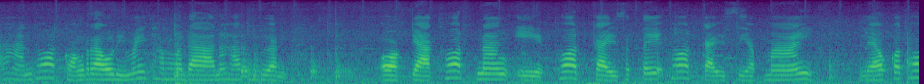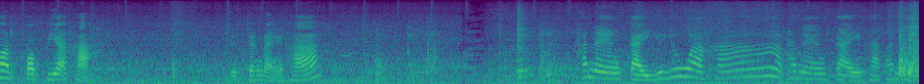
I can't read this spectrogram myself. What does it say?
อาหารทอดของเรานี่ไม่ธรรมดานะคะเพื่อนๆ ออกจากทอดนางเอก ทอดไก่สเต๊ะ ทอดไก่เสียบไม้ แล้วก็ทอดปอเปี๊ยะค่ะ เป็นจังไหนคะพะแนงไก่ยั่วๆค่ะพะแนงไก่ค่ะพะแนง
